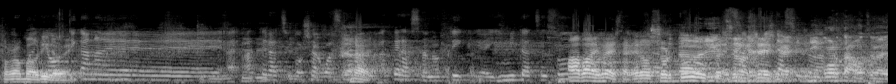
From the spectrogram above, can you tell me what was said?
programa hori da bai. Hortikan eh, ateratzeko, osea, guazen, Bai. ateratzen hortik, eh, imitatzen zuen. Ah, bai, bai, eta gero sortu Bai, nik- personaje. nik- horta gotze bai.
